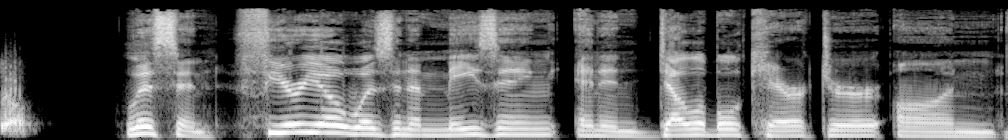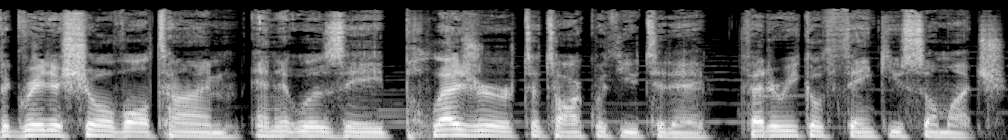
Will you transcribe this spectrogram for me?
So Listen, Furio was an amazing and indelible character on the greatest show of all time, and it was a pleasure to talk with you today. Federico, thank you so much.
